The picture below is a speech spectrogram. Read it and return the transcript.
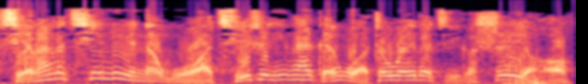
写完了七律呢，我其实应该给我周围的几个诗友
